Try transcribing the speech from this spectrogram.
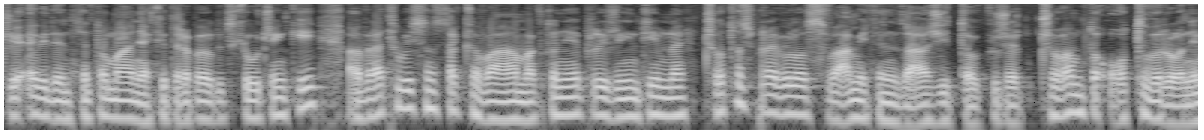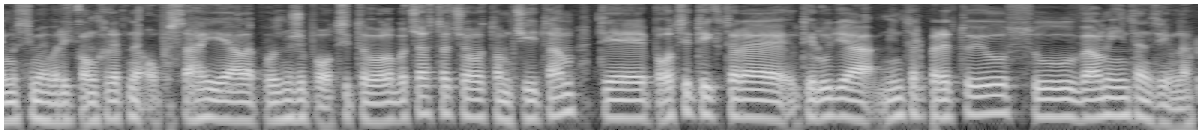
čiže evidentne to má nejaké terapeutické účinky. Ale vrátil by som sa k vám, ak to nie je príliš intimné, čo to spravilo s vami ten zážitok, že čo vám to otvorilo, nemusíme hovoriť konkrétne obsahy, ale povedzme, že pocitovo, lebo často, čo o tom čítam, tie pocity, ktoré tí ľudia interpretujú, sú veľmi intenzívne.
